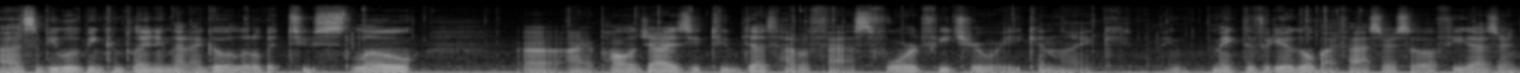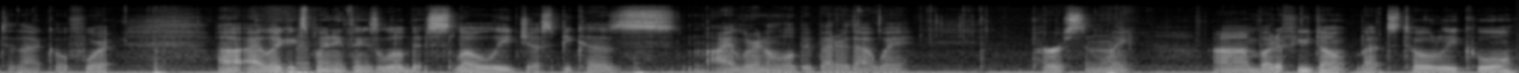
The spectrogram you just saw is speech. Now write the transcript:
Uh, some people have been complaining that I go a little bit too slow. Uh, I apologize, YouTube does have a fast forward feature where you can like make the video go by faster, so if you guys are into that, go for it. Uh, I like explaining things a little bit slowly just because I learn a little bit better that way, personally. Um, but if you don't, that's totally cool.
